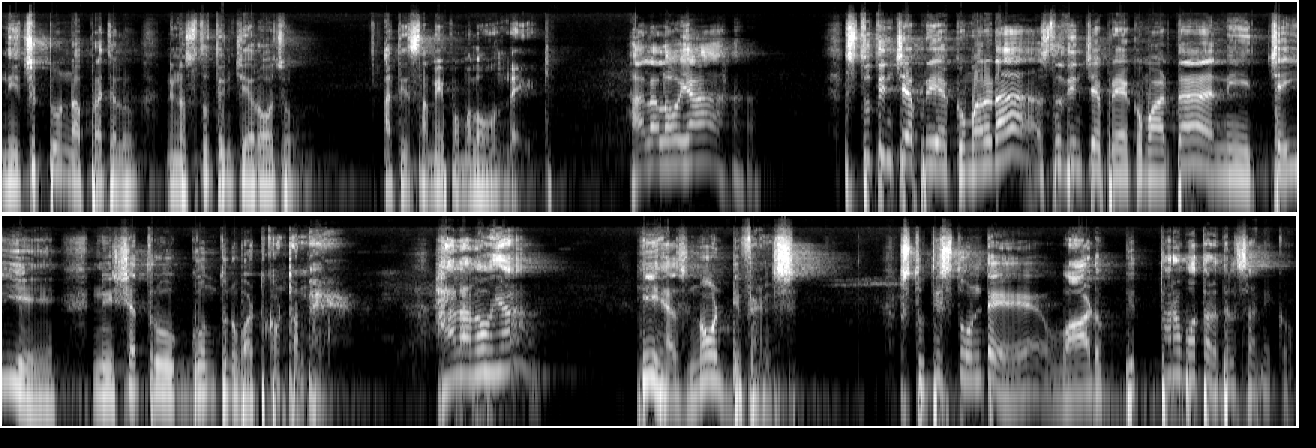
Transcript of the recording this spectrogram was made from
నీ చుట్టూ ఉన్న ప్రజలు నిన్ను స్థుతించే రోజు అతి సమీపంలో ఉంది. హలలోయ స్థుతించే ప్రియ కుమారుడా స్థుతించే ప్రియ కుమార్తె నీ చెయ్యి నీ శత్రువు గొంతును పట్టుకుంటుంది. హలలోయ హీ హ్యాస్ నో డిఫెన్స్ స్థుతిస్తూ ఉంటే వాడు బిత్తరపోతాడు తెలుసా మీకు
